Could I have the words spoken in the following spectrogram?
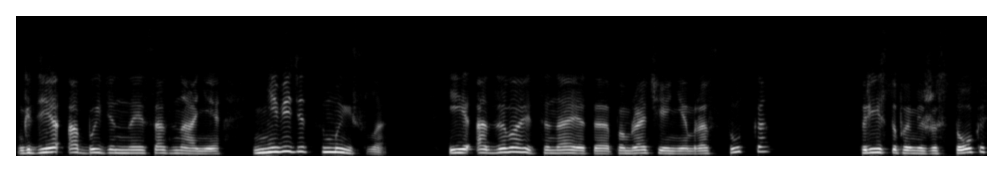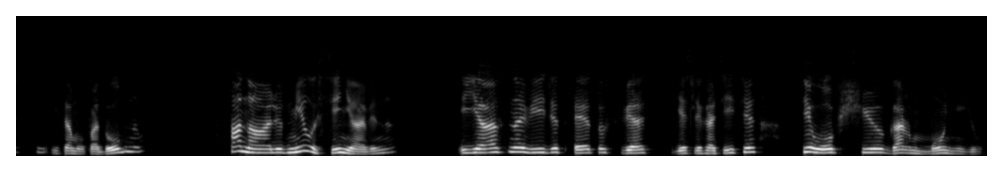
Где обыденное сознание не видит смысла и отзывается на это помрачением рассудка, приступами жестокости и тому подобным, она, Людмила Синявина, ясно видит эту связь, если хотите, всеобщую гармонию.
